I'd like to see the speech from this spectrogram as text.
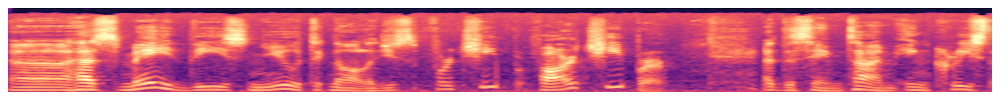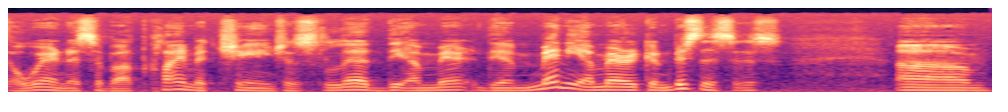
uh, has made these new technologies for cheap, far cheaper. At the same time, increased awareness about climate change has led the, Amer- the many American businesses, um,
